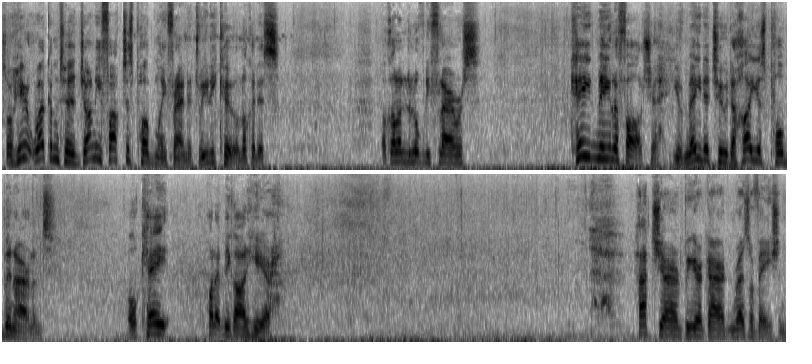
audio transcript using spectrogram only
So here, welcome to Johnnie Fox's pub, my friend. It's really cool. Look at this. Look at all the lovely flowers. Céad Míle Fáilte, you've made it to the highest pub in Ireland. Okay, what have we got here? Hatchyard Beer Garden Reservation.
